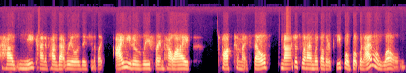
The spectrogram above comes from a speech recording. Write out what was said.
had me kind of have that realization of like, I need to reframe how I talk to myself, not just when I'm with other people, but when I'm alone.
